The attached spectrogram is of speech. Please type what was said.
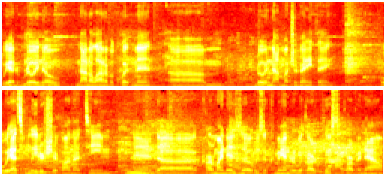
we had really no, not a lot of equipment, um, really not much of anything. But we had some leadership on that team. And uh, Carmine Izzo, who's a commander with our police department now,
